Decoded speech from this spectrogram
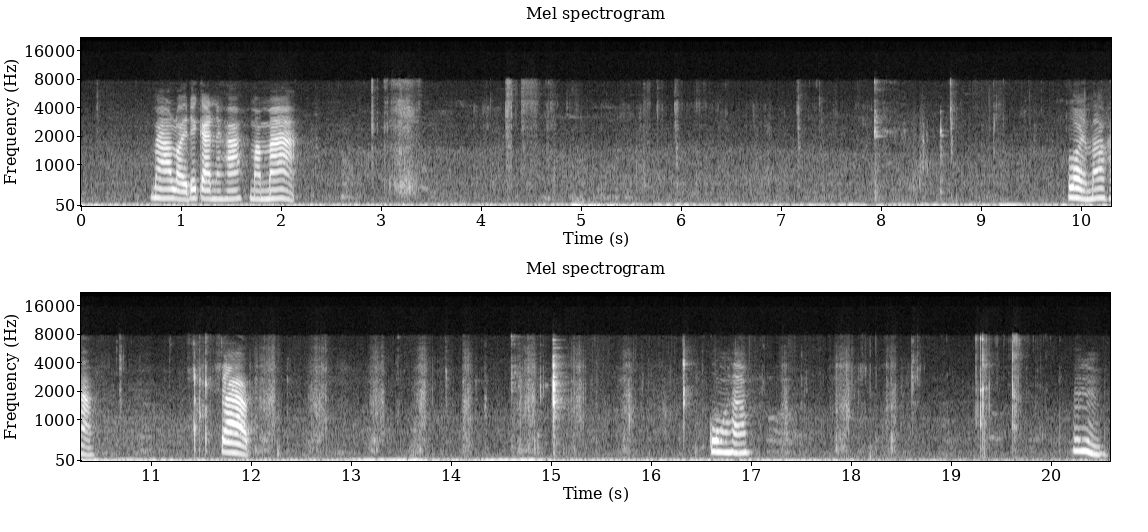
ๆ มาอร่อยด้วยกันนะคะ มาม่าอร่อยมากค่ะแซ่บกุ้งคะอืม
